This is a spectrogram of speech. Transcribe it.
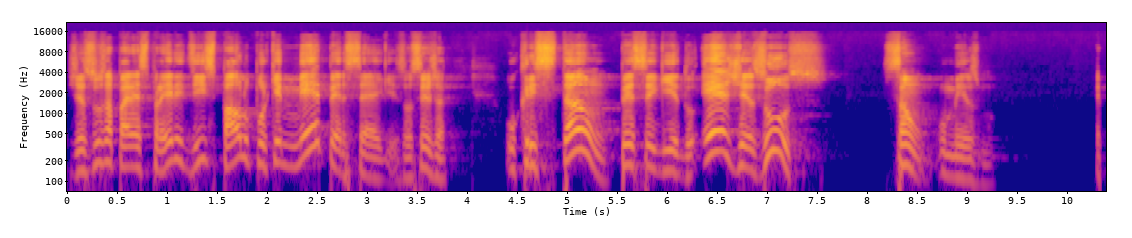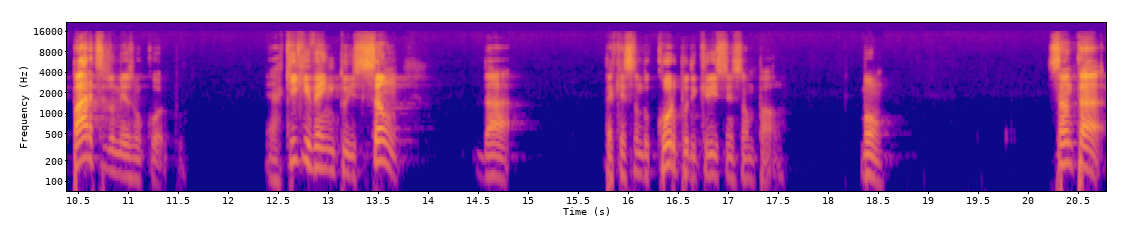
Jesus aparece para ele e diz: Paulo, porque me persegues? Ou seja, o cristão perseguido e Jesus são o mesmo. É parte do mesmo corpo. É aqui que vem a intuição da, da questão do corpo de Cristo em São Paulo. Bom, Santa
